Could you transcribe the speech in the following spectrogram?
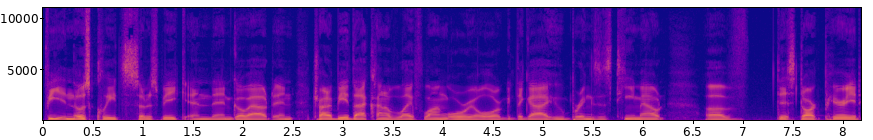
feet in those cleats, so to speak, and then go out and try to be that kind of lifelong Oriole or the guy who brings his team out of this dark period.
